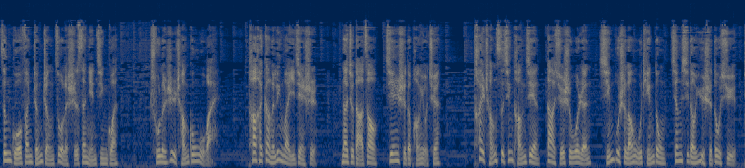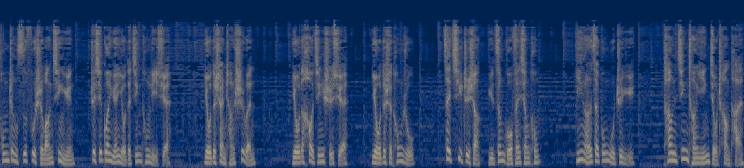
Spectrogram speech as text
曾国藩整整做了十三年京官。除了日常公务外，他还干了另外一件事，那就打造坚实的朋友圈。太常寺卿唐建、大学士倭人、刑部侍郎吴廷栋、江西道御史窦旭、通政司副使王庆云，这些官员有的精通理学，有的擅长诗文，有的好经实学，有的是通儒，在气质上与曾国藩相通，因而，在公务之余，他们经常饮酒畅谈。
